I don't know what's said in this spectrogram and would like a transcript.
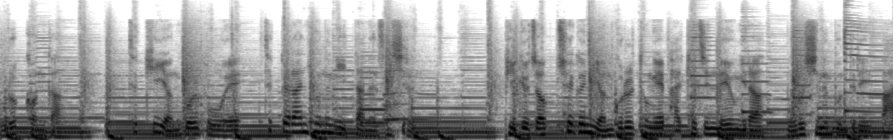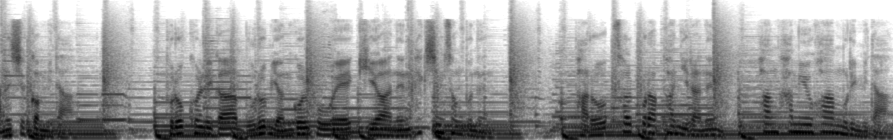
무릎 건강, 특히 연골 보호에 특별한 효능이 있다는 사실은 비교적 최근 연구를 통해 밝혀진 내용이라 모르시는 분들이 많으실 겁니다. 브로콜리가 무릎 연골 보호에 기여하는 핵심 성분은 바로 설포라판이라는 황함유 화합물입니다.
